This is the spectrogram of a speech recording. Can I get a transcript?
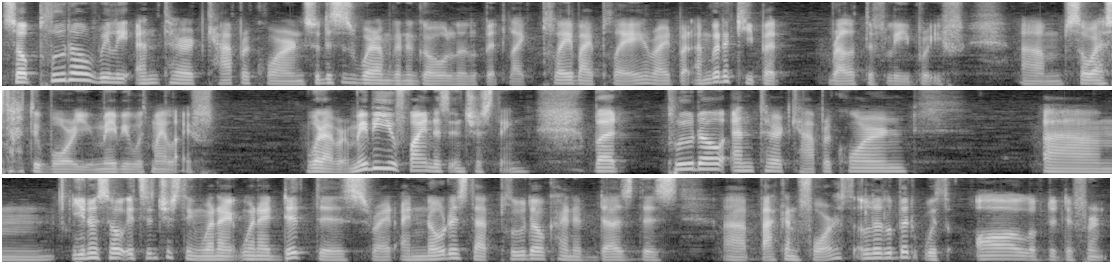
So Pluto really entered Capricorn. So this is where I'm going to go a little bit like play by play, right? But I'm going to keep it relatively brief um, so as not to bore you, maybe with my life whatever. Maybe you find this interesting, but Pluto entered Capricorn. Um, you know, so it's interesting when I when I did this, right? I noticed that Pluto kind of does this uh, back and forth a little bit with all of the different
